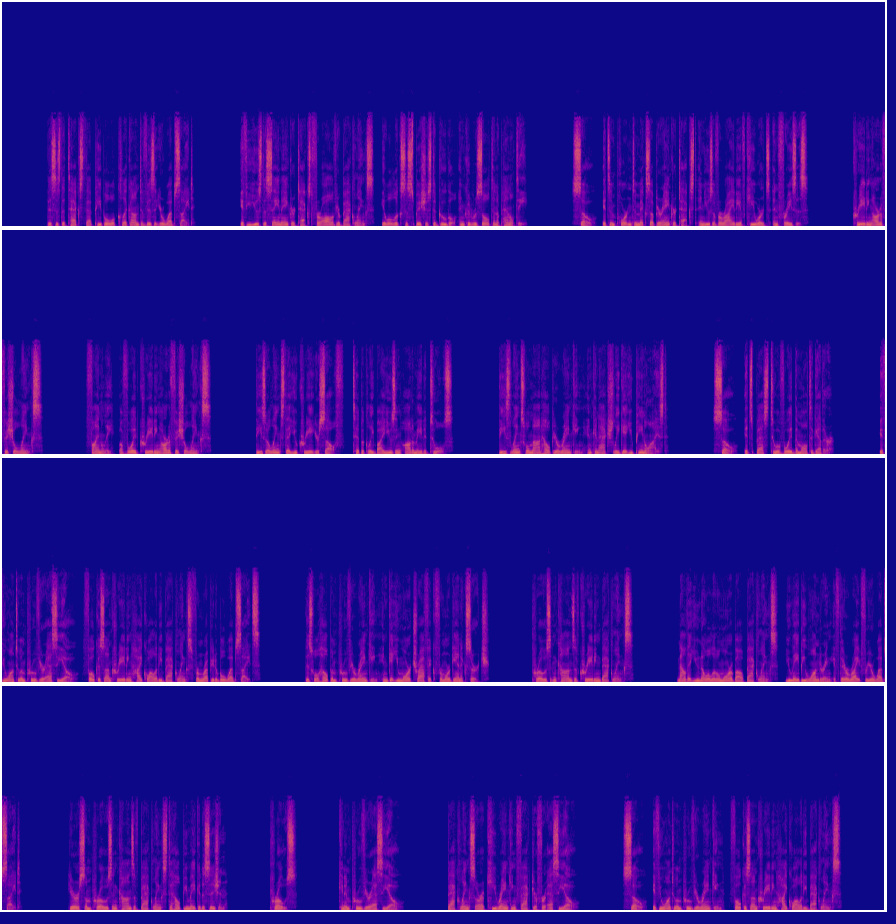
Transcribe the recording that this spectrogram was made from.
This is the text that people will click on to visit your website. If you use the same anchor text for all of your backlinks, it will look suspicious to Google and could result in a penalty. So, it's important to mix up your anchor text and use a variety of keywords and phrases. Creating artificial links. Finally, avoid creating artificial links. These are links that you create yourself, typically by using automated tools. These links will not help your ranking and can actually get you penalized. So, it's best to avoid them altogether. If you want to improve your SEO, focus on creating high quality backlinks from reputable websites. This will help improve your ranking and get you more traffic from organic search pros and cons of creating backlinks. Now that you know a little more about backlinks, you may be wondering if they're right for your website. Here are some pros and cons of backlinks to help you make a decision. Pros can improve your SEO. Backlinks are a key ranking factor for SEO. So, if you want to improve your ranking, focus on creating high quality backlinks.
